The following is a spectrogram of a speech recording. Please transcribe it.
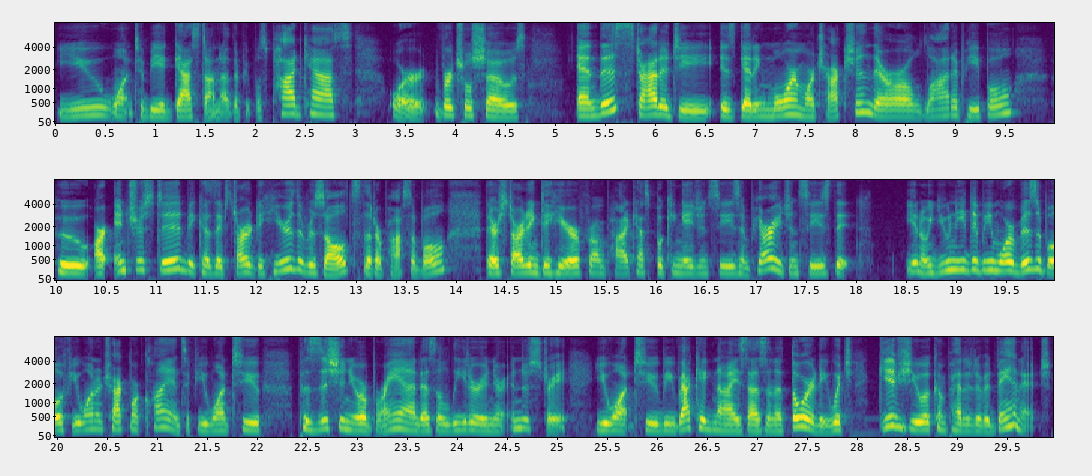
you want to be a guest on other people's podcasts or virtual shows and this strategy is getting more and more traction. There are a lot of people who are interested because they've started to hear the results that are possible. They're starting to hear from podcast booking agencies and PR agencies that you know you need to be more visible if you want to attract more clients if you want to position your brand as a leader in your industry you want to be recognized as an authority which gives you a competitive advantage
